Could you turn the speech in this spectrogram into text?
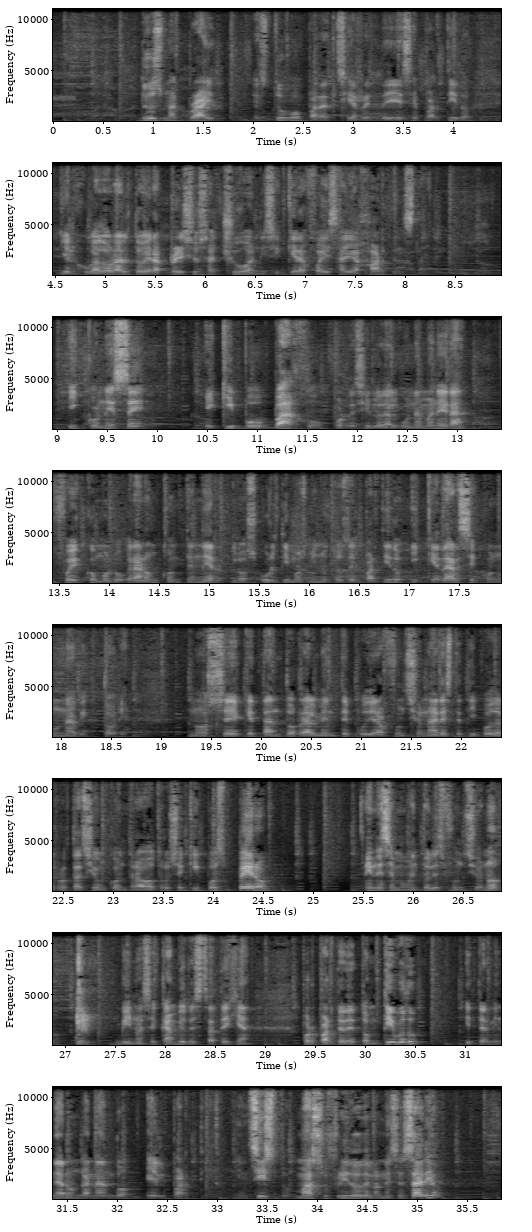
Deuce McBride estuvo para el cierre de ese partido. Y el jugador alto era Precious Achua, ni siquiera fue Isaiah Hartenstein. Y con ese equipo bajo, por decirlo de alguna manera, fue como lograron contener los últimos minutos del partido y quedarse con una victoria. No sé qué tanto realmente pudiera funcionar este tipo de rotación contra otros equipos, pero en ese momento les funcionó. Vino ese cambio de estrategia por parte de Tom Thibodeau y terminaron ganando el partido. Insisto, más sufrido de lo necesario,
